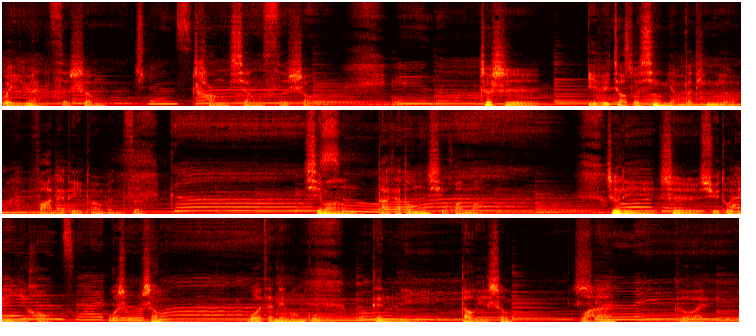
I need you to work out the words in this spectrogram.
唯愿此生长相厮守。这是一位叫做信仰的听友发来的一段文字，希望大家都能喜欢吗？这里是许多年以后。我是无声，我在内蒙古跟你道一声晚安，各位。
